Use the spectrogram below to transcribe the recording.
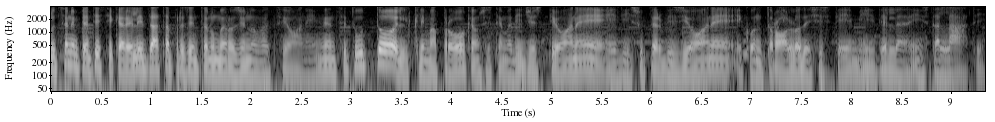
soluzione impiantistica realizzata presenta numerose innovazioni. Innanzitutto il Clima Pro, che è un sistema di gestione e di supervisione e controllo dei sistemi installati.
